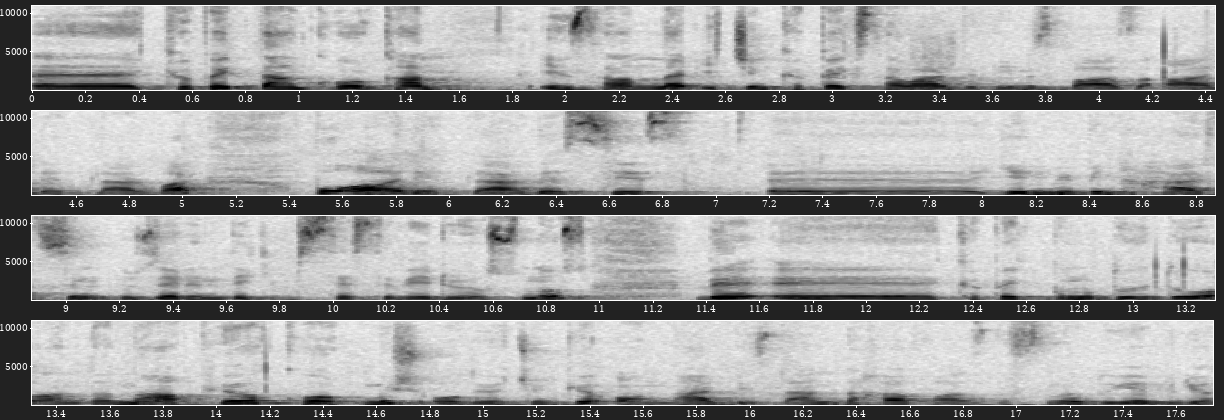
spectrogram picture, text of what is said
e, köpekten korkan insanlar için köpek savar dediğimiz bazı aletler var. Bu aletlerde siz 20 bin Hz'in üzerindeki bir sesi veriyorsunuz ve e, köpek bunu duyduğu anda ne yapıyor? Korkmuş oluyor. Çünkü onlar bizden daha fazlasını duyabiliyor.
